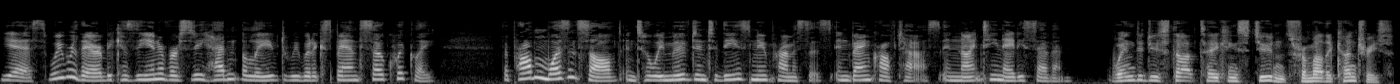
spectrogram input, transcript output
Yes, we were there because the university hadn't believed we would expand so quickly. The problem wasn't solved until we moved into these new premises in Bancroft House in 1987. When did you start taking students from other countries?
